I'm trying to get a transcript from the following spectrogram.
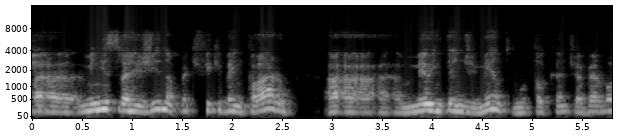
A, ministra Regina, para que fique bem claro, a, a, a, meu entendimento no tocante à verba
